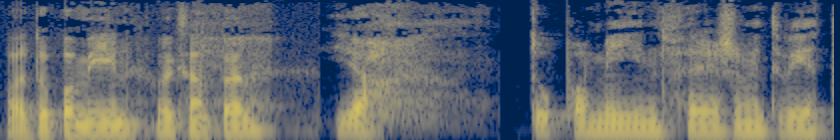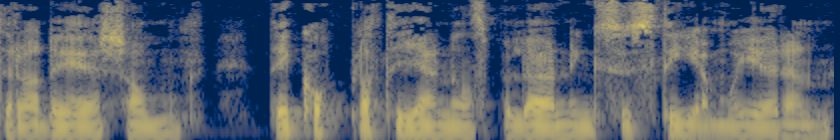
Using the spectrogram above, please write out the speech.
vad, dopamin till exempel. Ja, dopamin för er som inte vet det då, det är som det är kopplat till hjärnans belöningssystem och ger en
